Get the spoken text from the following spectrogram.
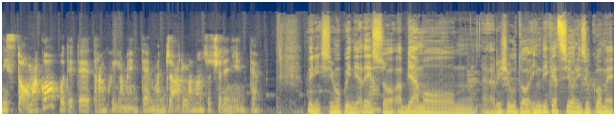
di stomaco, potete tranquillamente mangiarla, non succede niente. Benissimo, quindi adesso abbiamo mm, ricevuto indicazioni su come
